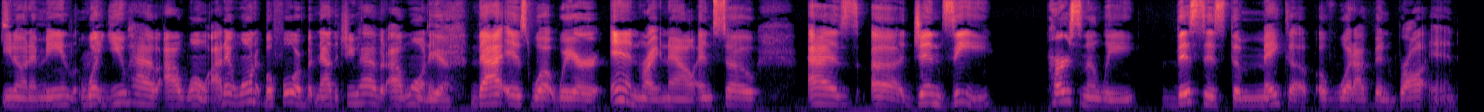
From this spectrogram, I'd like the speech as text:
You know what I mean? Right. What you have, I want. I didn't want it before, but now that you have it, I want it. Yeah. That is what we're in right now. And so as uh, Gen Z, personally, this is the makeup of what I've been brought in.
